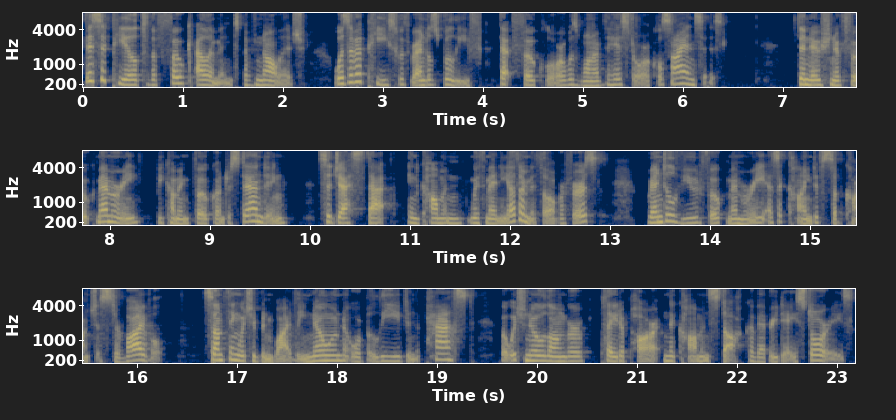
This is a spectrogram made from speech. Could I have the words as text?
This appeal to the folk element of knowledge was of a piece with Rendell's belief that folklore was one of the historical sciences. The notion of folk memory, becoming folk understanding, suggests that, in common with many other mythographers, Rendell viewed folk memory as a kind of subconscious survival, something which had been widely known or believed in the past, but which no longer played a part in the common stock of everyday stories.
